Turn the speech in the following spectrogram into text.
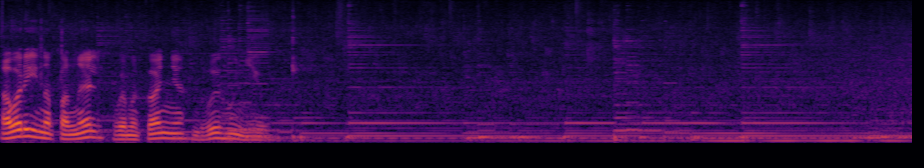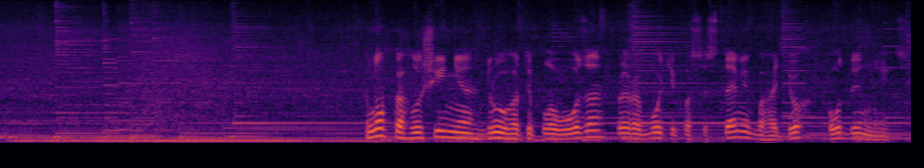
Аварійна панель вимикання двигунів. Кнопка глушіння другого тепловоза при роботі по системі багатьох одиниць.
